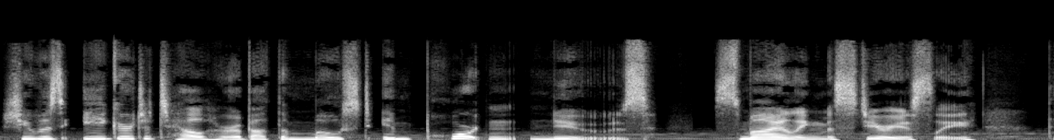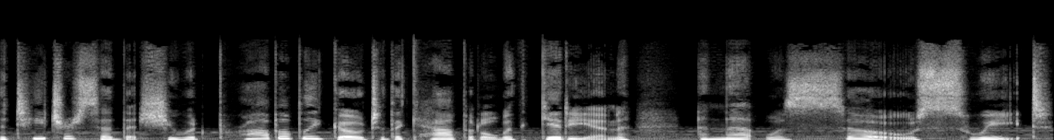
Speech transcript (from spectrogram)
She was eager to tell her about the most important news. Smiling mysteriously, the teacher said that she would probably go to the capital with Gideon, and that was so sweet.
